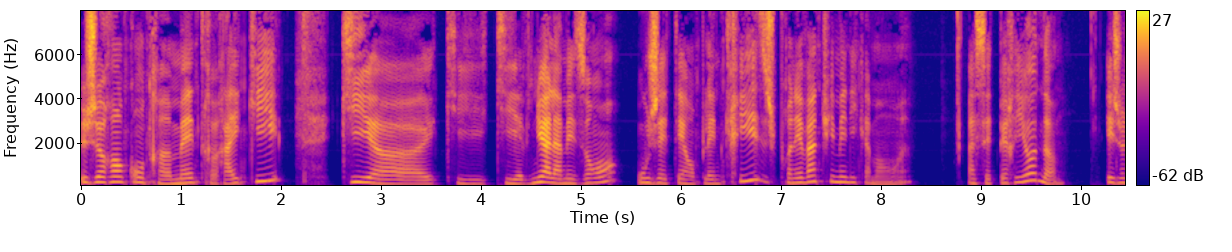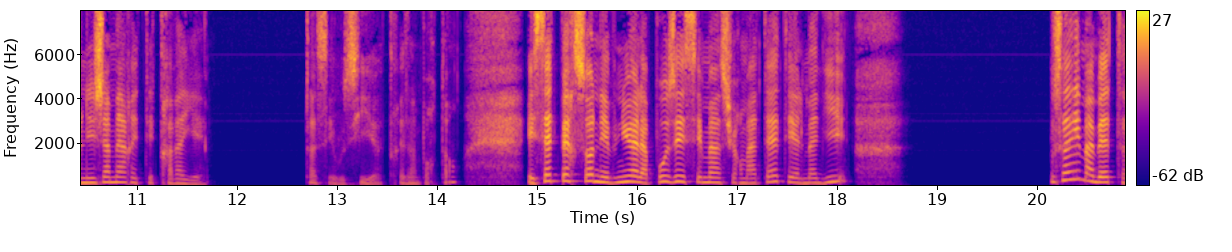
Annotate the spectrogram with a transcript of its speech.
je rencontre un maître Reiki qui, euh, qui, est venu à la maison où j'étais en pleine crise. Je prenais 28 médicaments hein, à cette période et je n'ai jamais arrêté de travailler. Ça, c'est aussi euh, très important. Et cette personne est venue, elle a posé ses mains sur ma tête et elle m'a dit, vous savez, ma bête,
